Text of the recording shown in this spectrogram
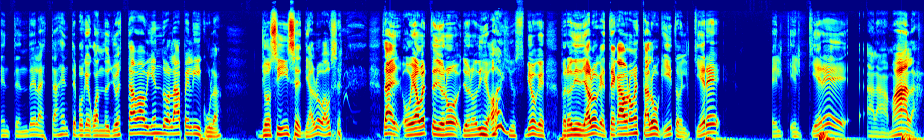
entender a esta gente. Porque cuando yo estaba viendo la película, yo sí hice, diablo Bowser. O sea, obviamente yo no, yo no dije, ay, Dios mío, que. Pero dije, diablo, que este cabrón está loquito. Él quiere. Él, él quiere a la mala.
